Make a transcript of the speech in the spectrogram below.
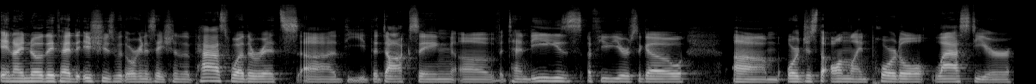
and I know they've had issues with organization in the past, whether it's uh, the the doxing of attendees a few years ago, um, or just the online portal last year.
